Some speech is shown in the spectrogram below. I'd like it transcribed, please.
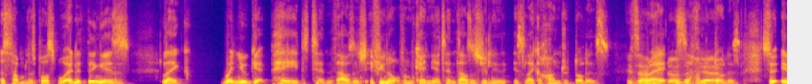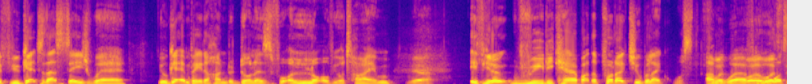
as humble as possible. And the thing is, like, when you get paid 10,000, if you're not from Kenya, 10,000 shillings is like $100. It's Right? $100, It's $100. So if you get to that stage where you're getting paid $100 for a lot of your time, Yeah. If you don't really care about the product, you'll be like, what's, I'm What- worth, what- what's what's,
